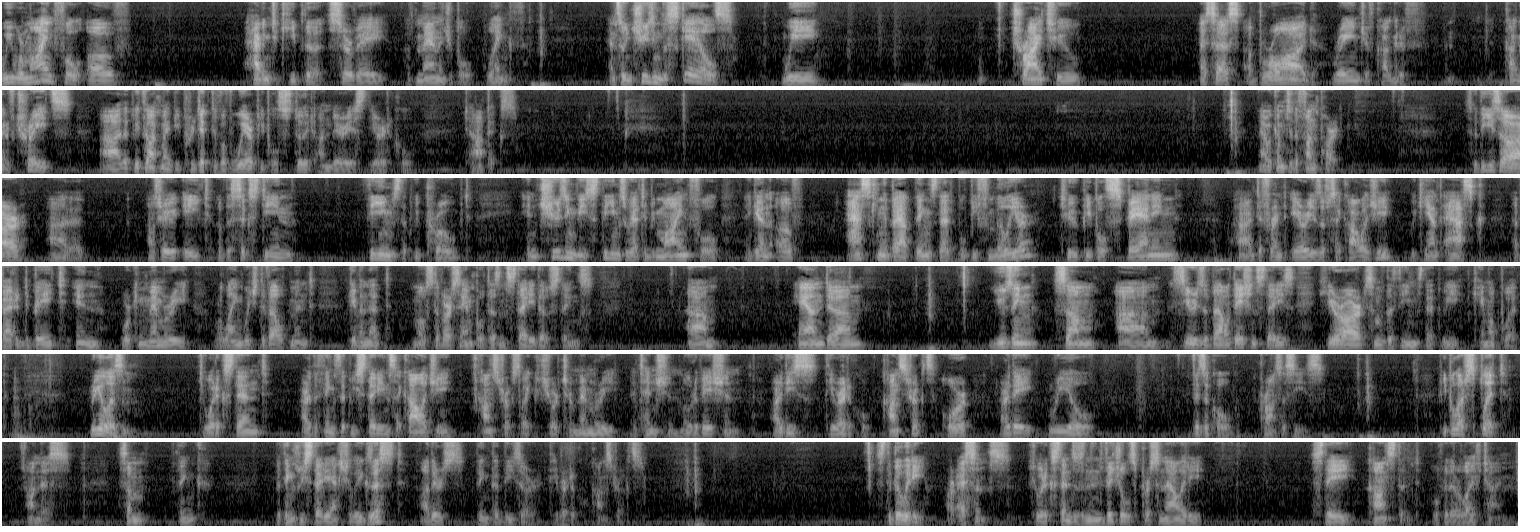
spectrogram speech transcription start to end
we were mindful of having to keep the survey of manageable length. And so in choosing the scales, we try to assess a broad range of cognitive, cognitive traits uh, that we thought might be predictive of where people stood on various theoretical topics. Now we come to the fun part. So these are, uh, I'll show you eight of the 16 themes that we probed. In choosing these themes, we have to be mindful, again, of asking about things that will be familiar to people spanning uh, different areas of psychology. We can't ask about a debate in working memory or language development, given that most of our sample doesn't study those things. Um, and um, using some um, series of validation studies, here are some of the themes that we came up with. Realism. To what extent are the things that we study in psychology, constructs like short-term memory, attention, motivation, are these theoretical constructs or are they real physical processes? People are split on this. Some think the things we study actually exist. Others think that these are theoretical constructs. Stability, or essence. To what extent does an individual's personality stay constant over their lifetime.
